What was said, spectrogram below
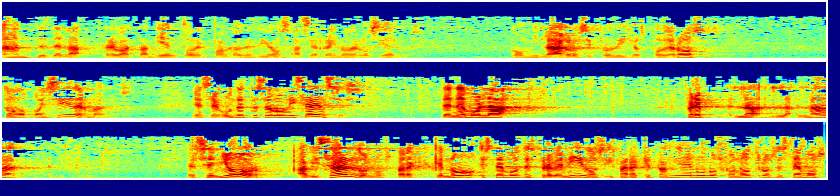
antes del arrebatamiento del pueblo de Dios hacia el reino de los cielos con milagros y prodigios poderosos. Todo coincide, hermanos. En 2 Tesalonicenses tenemos la, la, el Señor avisándonos para que no estemos desprevenidos y para que también unos con otros estemos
